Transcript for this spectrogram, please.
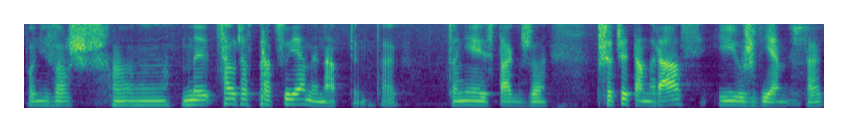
ponieważ e, my cały czas pracujemy nad tym, tak? To nie jest tak, że przeczytam raz i już wiem, tak?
